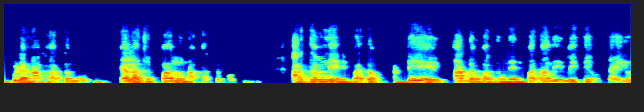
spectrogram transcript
ఇప్పుడు నాకు అర్థమవుతుంది. ఎలా చెప్పాలో నాకు అర్థమవుతుంది. అర్థం లేని పదం అంటే అర్థం పర్థం లేని పదాలు ఏవైతే ఉంటాయో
